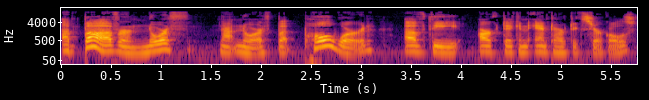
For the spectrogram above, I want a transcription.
above, or north, not north, but poleward of the Arctic and Antarctic circles,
